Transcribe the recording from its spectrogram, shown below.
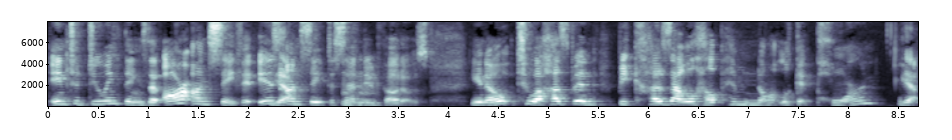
into doing things that are unsafe. It is Yeah. unsafe to send mm-hmm. nude photos. You know, to a husband because that will help him not look at porn. Yeah,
